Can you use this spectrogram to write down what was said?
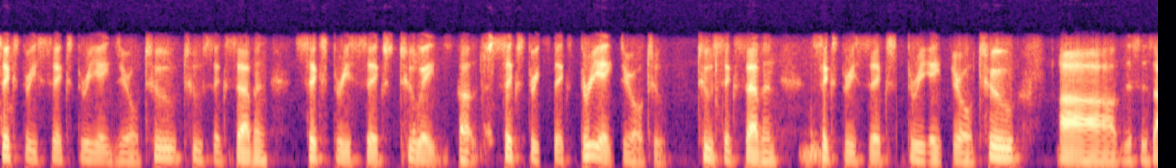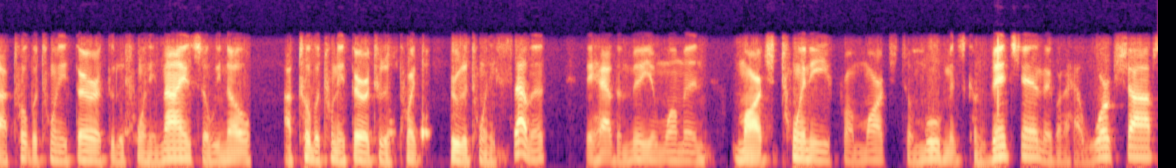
636 3802, 267 636 3802. 267 636 3802. Uh, this is October 23rd through the 29th, so we know October 23rd to the 20, through the 27th. They have the Million Woman March 20 from March to Movements Convention. They're going to have workshops,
